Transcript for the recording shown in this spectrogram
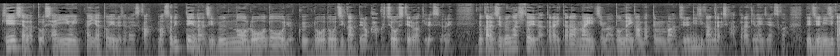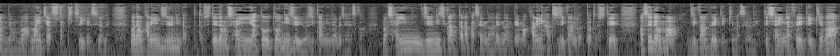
経営者だと社員をいっぱい雇えるじゃないですか。まあ、それっていうのは自分の労働力、労働時間っていうのを拡張してるわけですですよね。だから自分が一人で働いたら毎日まあどんなに頑張ってもまあ12時間ぐらいしか働けないじゃないですか。で、12時間でもまあ毎日やってたらきついですよね。まあでも仮に12だったとして、でも社員雇うと24時間になるじゃないですか。まあ社員12時間働かせるのあれなんで、まあ仮に8時間だったとして、まあそれでもまあ時間増えていきますよね。で、社員が増えていけば、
